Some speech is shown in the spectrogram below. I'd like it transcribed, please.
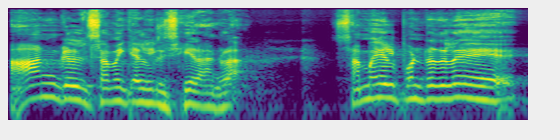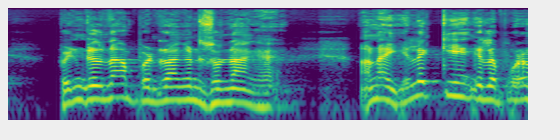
ஆண்கள் சமையல் செய்கிறாங்களா சமையல் பண்ணுறதுல பெண்கள் தான் பண்ணுறாங்கன்னு சொன்னாங்க. ஆனால் இலக்கியங்களில் பூரா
